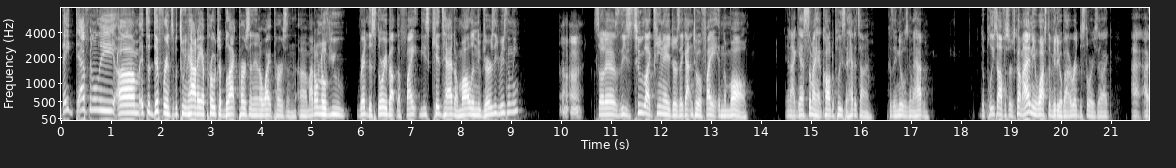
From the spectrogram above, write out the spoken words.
they definitely um it's a difference between how they approach a black person and a white person. Um, I don't know if you read the story about the fight these kids had in a mall in New Jersey recently. uh-uh. So there's these two like teenagers. They got into a fight in the mall, and I guess somebody had called the police ahead of time because they knew it was going to happen. The police officers come. I didn't even watch the video, but I read the story. So like, I, I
